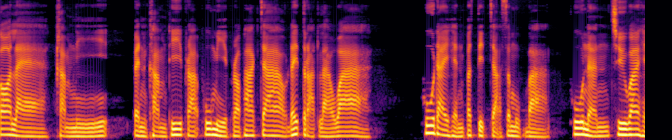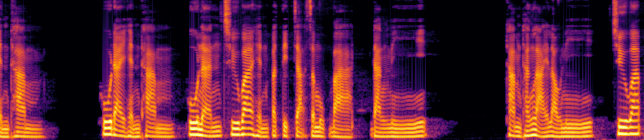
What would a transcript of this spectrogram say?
ก็แลคำนี้เป็นคำที่พระผู้มีพระภาคเจ้าได้ตรัสแล้วว่า ผู้ใดเห็นปฏิจจสมุปบาท ผู้นั้นชื่อว่าเห็นธรรม ผู้ใดเห็นธรรม ผู้นั้นชื่อว่าเห็นปฏิจจสมุปบาท ดังนี้ ธรรมทั้งหลายเหล่านี้ชื่อว่าป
